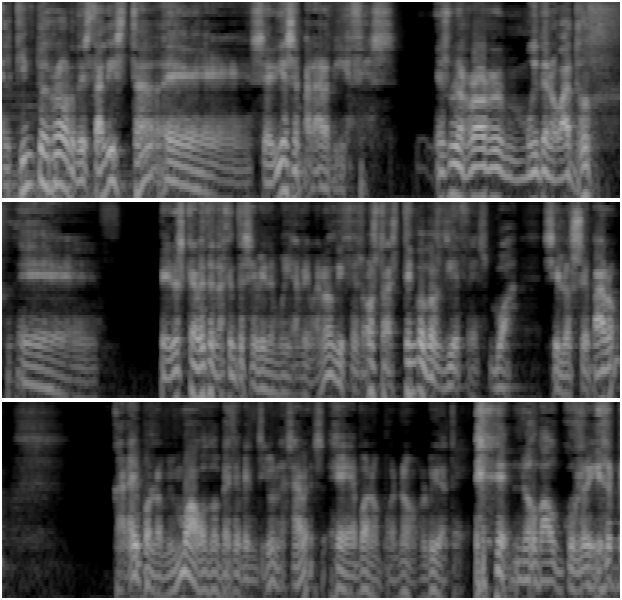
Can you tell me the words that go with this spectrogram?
El quinto error de esta lista eh, sería separar dieces es un error muy de novato, eh, pero es que a veces la gente se viene muy arriba, ¿no? Dices, ostras, tengo dos dieces, buah, si los separo, caray, por lo mismo hago dos veces 21, ¿sabes? Eh, bueno, pues no, olvídate, no va a ocurrir,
